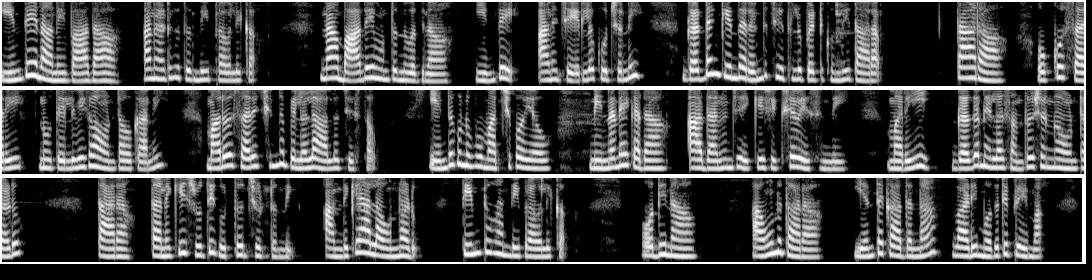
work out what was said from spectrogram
ఇంతేనా నీ బాధ? అని అడుగుతుంది ప్రవళిక. నా బాధ ఏముంటుంది వదిన. ఇంతే అని చైర్లో కూర్చొని గడ్డం కింద రెండు చేతులు పెట్టుకుంది తార. తార ఒక్కోసారి నువ్వు తెలివిగా ఉంటావు కానీ మరోసారి చిన్న పిల్లల ఆలోచిస్తావు. ఎందుకు నువ్వు మర్చిపోయావు? నిన్ననే కదా ఆ ధనుంజయ్కి శిక్ష వేసింది. మరి గగన్ ఎలా సంతోషంగా ఉంటాడు? తార తనకి శృతి గుర్తొచ్చుంటుంది. అందుకే అలా ఉన్నాడు. తింటూ అంది ప్రవళిక. వదినా అవును తారా. ఎంత కాదన్నా వాడి మొదటి ప్రేమ.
